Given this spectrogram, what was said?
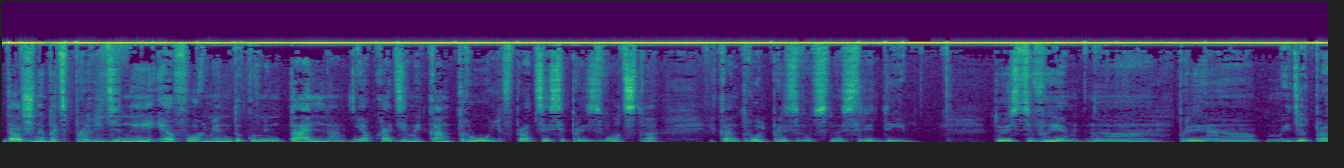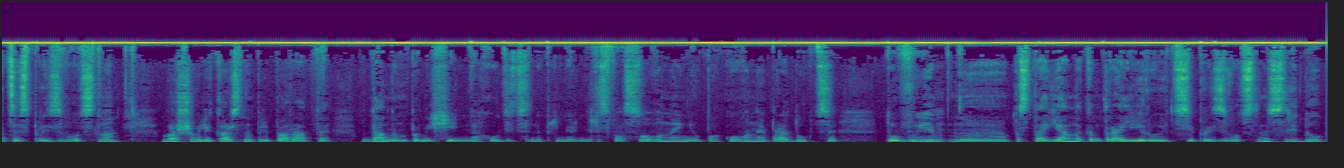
Должны быть проведены и оформлены документально необходимый контроль в процессе производства и контроль производственной среды. То есть вы, э, при, э, идет процесс производства вашего лекарственного препарата. В данном помещении находится, например, нерасфасованная, неупакованная продукция – то вы э, постоянно контролируете производственную среду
